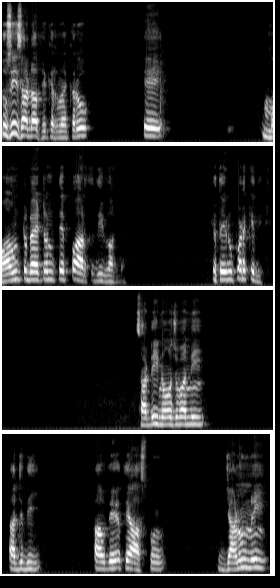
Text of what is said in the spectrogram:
ਤੁਸੀਂ ਸਾਡਾ ਫਿਕਰ ਨਾ ਕਰੋ, ਇਹ ਮਾਊਂਟ ਬੈਟਨ ਤੇ ਭਾਰਤ ਦੀ ਵੰਡ। ਕਿਤੇ ਇਹਨੂੰ ਪੜ੍ਹ ਕੇ ਦੇਖੇ। ਸਾਡੀ ਨੌਜਵਾਨੀ ਅੱਜ ਦੀ ਆਪਦੇ ਇਤਿਹਾਸ ਤੋਂ ਜਾਣੂ ਨਹੀਂ,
